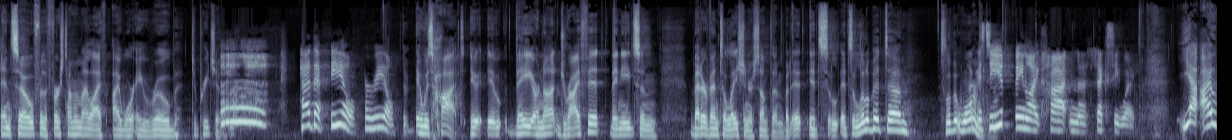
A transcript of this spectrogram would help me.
And so, for the first time in my life, I wore a robe to preach it. How'd that feel for real? It was hot. It, it, they are not dry fit. They need some better ventilation or something. But it, it's it's a little bit um, it's a little bit warm. Okay, so you mean like hot in a sexy way? Yeah, I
